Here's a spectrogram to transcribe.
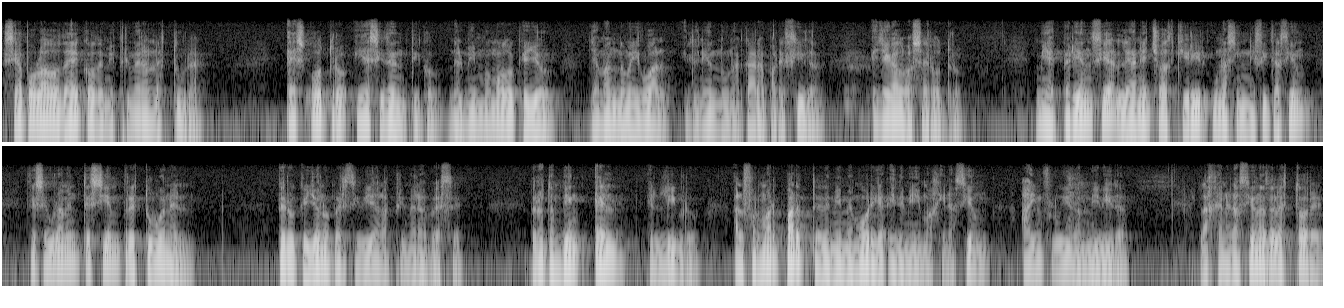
se ha poblado de ecos de mis primeras lecturas. Es otro y es idéntico, del mismo modo que yo, llamándome igual y teniendo una cara parecida, he llegado a ser otro. Mi experiencia le han hecho adquirir una significación que seguramente siempre estuvo en él, pero que yo no percibía las primeras veces. Pero también él, el libro, al formar parte de mi memoria y de mi imaginación, ha influido en mi vida. Las generaciones de lectores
